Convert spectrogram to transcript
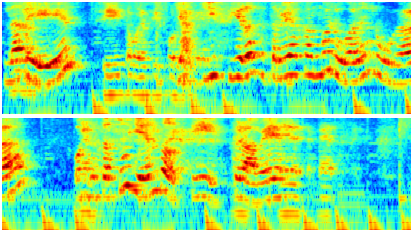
¿La de él? Sí, te voy a decir por ¿Ya qué. quisieras estar viajando de lugar en lugar? O Bueno. sea, estás huyendo, sí, pero a ver. Espérate, espérate, espérate.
